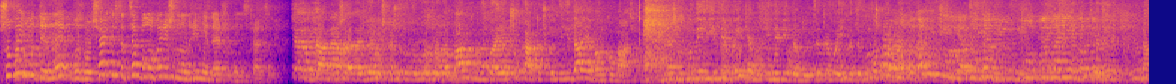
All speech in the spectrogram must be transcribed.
що ви люди не возмущайтеся, це було вирішено на рівні держадміністрації. Та наша дівчинка, що тут у Приватбанку, вона каже, якщо карточку з'їдає банкомат, значить вони її не витягнуть і не віддадуть. Це треба їхати в Так.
